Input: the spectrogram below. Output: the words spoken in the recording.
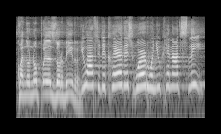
cuando no puedes dormir. You have to declare this word when you cannot sleep.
